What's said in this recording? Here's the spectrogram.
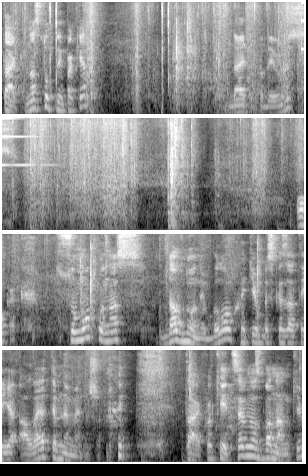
Так, наступний пакет. Давайте подивимось. О як. Сумок у нас давно не було, хотів би сказати я, але тим не менше. Так, окей, це в нас бананки.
